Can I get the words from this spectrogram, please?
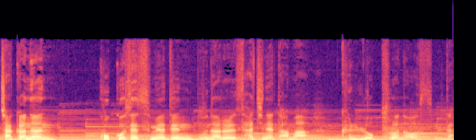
작가는 곳곳에 스며든 문화를 사진에 담아 글로 풀어 넣었습니다.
